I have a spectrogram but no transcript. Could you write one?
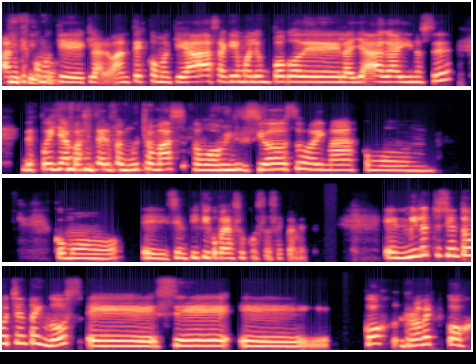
Antes como Científico. que, claro, antes como que, ah, saquémosle un poco de la llaga y no sé. Después ya Pasteur fue mucho más como minucioso y más como, como eh, científico para sus cosas, exactamente. En 1882 eh, se, eh, Koch, Robert Koch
